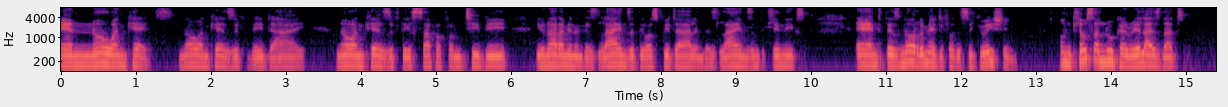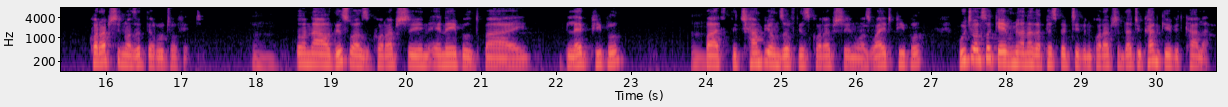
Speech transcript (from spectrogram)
and no one cares no one cares if they die no one cares if they suffer from tb you know what i mean and there's lines at the hospital and there's lines in the clinics and there's no remedy for the situation on closer look i realized that corruption was at the root of it So now this was corruption enabled by black people Mm. but the champions of this corruption was white people which also gave me another perspective in corruption that you can't give it color.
